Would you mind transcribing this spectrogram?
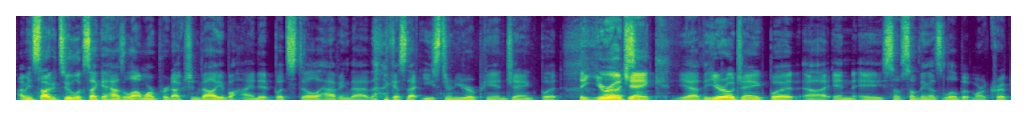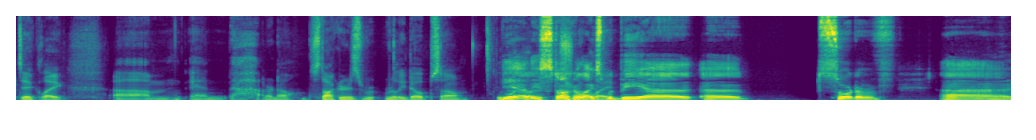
I mean, Stalker Two looks like it has a lot more production value behind it, but still having that I guess that Eastern European jank. But the Euro uh, some- jank. yeah, the Euro jank, but uh, in a some, something that's a little bit more cryptic, like um, and I don't know, Stalker is r- really dope. So Yeah, Well, these stalker likes Chernobylite. would be a, a sort of uh,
